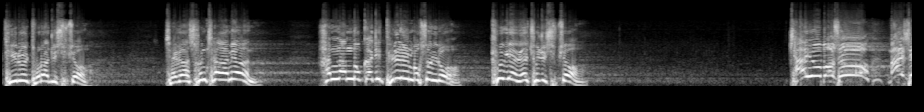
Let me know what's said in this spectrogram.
뒤를 돌아주십시오. 제가 선창하면 한남동까지 들릴 목소리로 크게 외쳐주십시오. 자유보수 만세!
